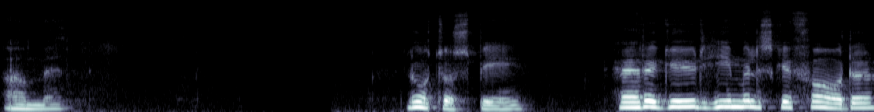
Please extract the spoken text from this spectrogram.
Amen. Låt oss be. Herre Gud, himmelske Fader,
